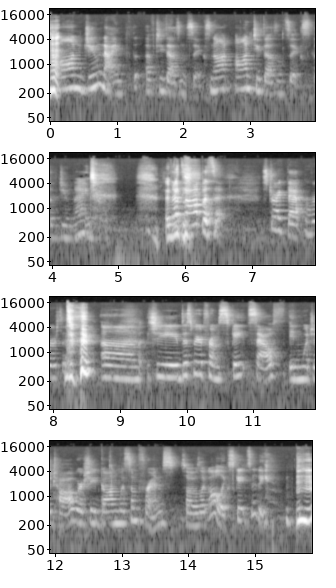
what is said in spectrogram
Hmm. on June 9th of 2006, not on 2006 of June 9th. I That's opposite. Strike that, reverse it. um, she disappeared from Skate South in Wichita, where she'd gone with some friends. So I was like, oh, like Skate City. Mm-hmm.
